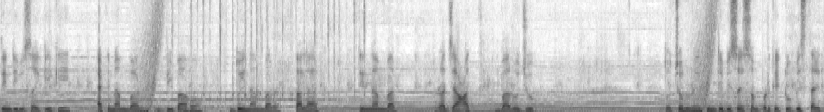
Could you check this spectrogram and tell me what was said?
তিনটি বিষয় কি কি? এক নাম্বার বিবাহ, দুই নাম্বার তালাক, তিন নাম্বার রাজাত বা রুজু। তো চলুন এই তিনটি বিষয় সম্পর্কে একটু বিস্তারিত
